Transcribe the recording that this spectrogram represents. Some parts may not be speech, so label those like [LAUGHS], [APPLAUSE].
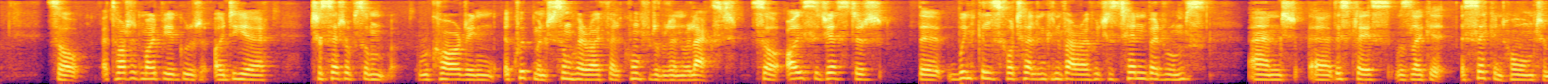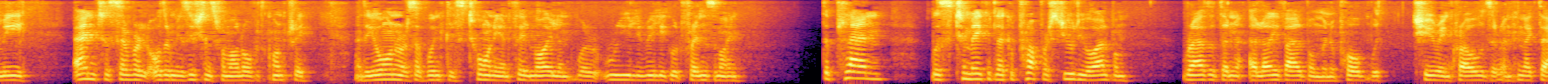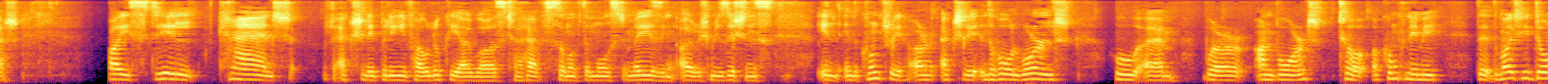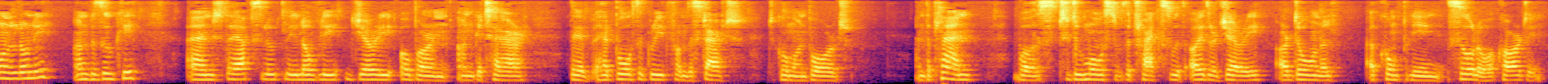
So I thought it might be a good idea to set up some recording equipment somewhere I felt comfortable and relaxed. So I suggested the Winkles Hotel in Kinvara, which is 10 bedrooms. And uh, this place was like a, a second home to me and to several other musicians from all over the country and the owners of Winkles, Tony and Phil Moylan, were really, really good friends of mine. The plan was to make it like a proper studio album rather than a live album in a pub with cheering crowds or anything like that. I still can't actually believe how lucky I was to have some of the most amazing Irish musicians in, in the country or actually in the whole world who um, were on board to accompany me. The, the mighty Donal Lunny on bouzouki, and the absolutely lovely Gerry O'Beirne on guitar. They had both agreed from the start to come on board. And the plan was to do most of the tracks with either Gerry or Donal accompanying solo accordion.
